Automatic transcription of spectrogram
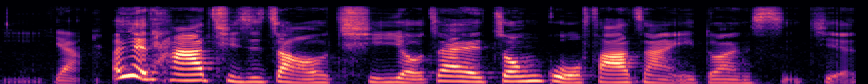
一样。而且他其实早期有在中国发展一段时间，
